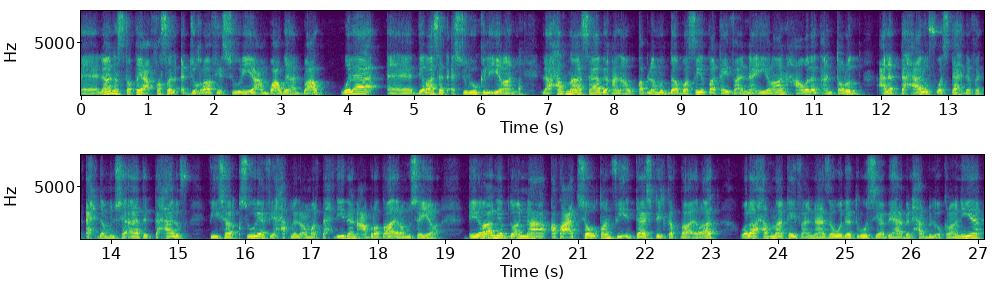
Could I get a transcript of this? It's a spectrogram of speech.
لا نستطيع فصل الجغرافيا السورية عن بعضها البعض ولا دراسة السلوك الإيراني لاحظنا سابقا أو قبل مدة بسيطة كيف أن إيران حاولت أن ترد على التحالف واستهدفت إحدى منشآت التحالف في شرق سوريا في حقل العمر تحديدا عبر طائرة مسيرة. إيران يبدو أنها قطعت شوطا في إنتاج تلك الطائرات ولاحظنا كيف أنها زودت روسيا بها بالحرب الأوكرانية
